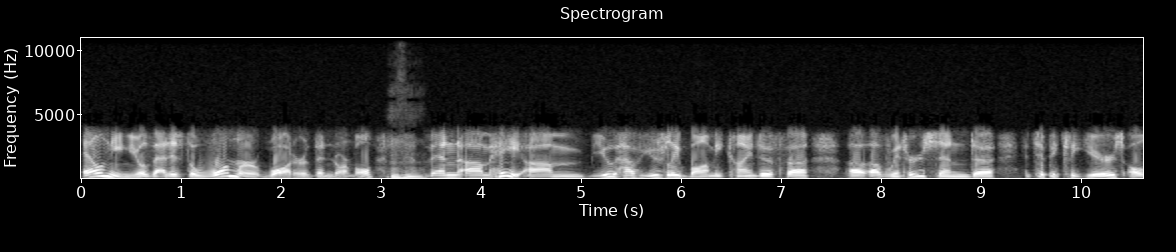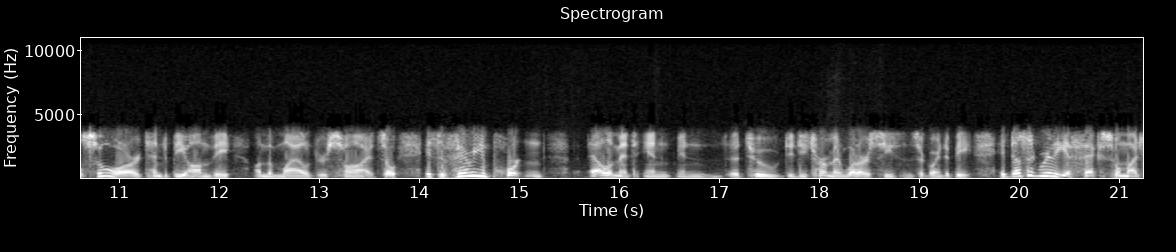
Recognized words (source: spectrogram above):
El Nino, that is the warmer water than normal, mm-hmm. then um, hey, um, you have usually balmy kind of uh, uh, of winters, and uh, and typically years also are tend to be on the on the milder side. So it's a very important element in in uh, to to determine what our seasons are going to be. It doesn't really affect so much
